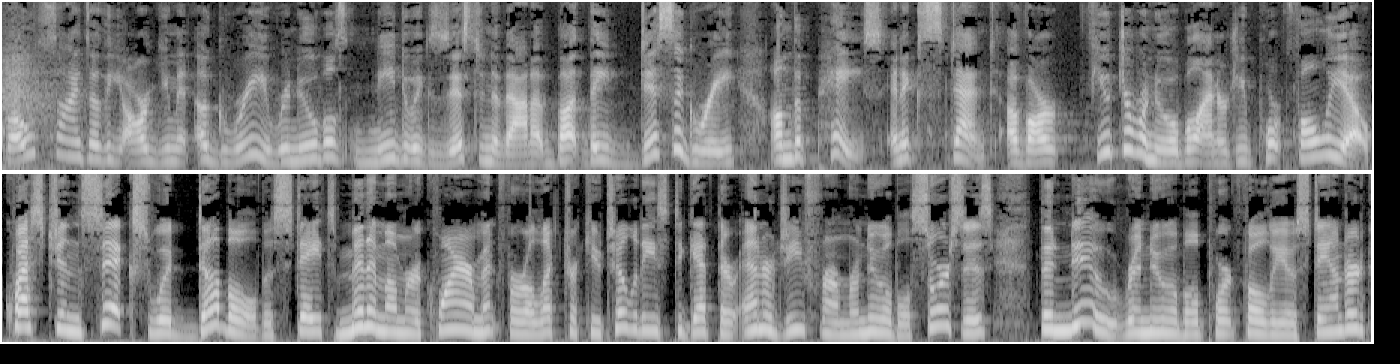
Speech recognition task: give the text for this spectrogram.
both sides of the argument agree renewables need to exist in Nevada, but they disagree on the pace and extent of our future renewable energy portfolio. Question six would double the state's minimum requirement for electric utilities to get their energy from renewable sources. The new renewable portfolio standard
